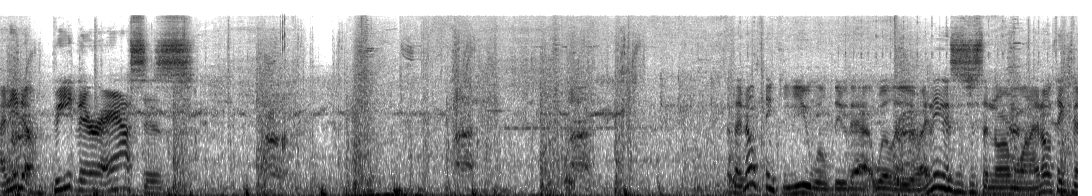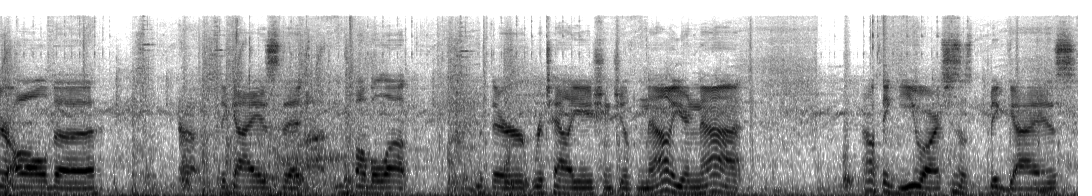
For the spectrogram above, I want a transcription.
I need to beat their asses. I don't think you will do that, will you? I think this is just a normal one. I don't think they're all the... the guys that bubble up with their retaliation shield. No, you're not. I don't think you are, it's just those big guys.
